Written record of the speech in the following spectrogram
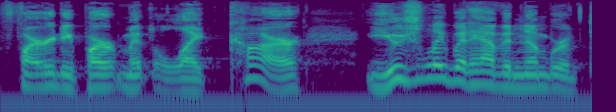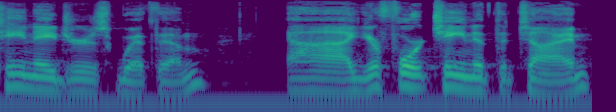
fire department like car. Usually, would have a number of teenagers with him. Uh, you're 14 at the time.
